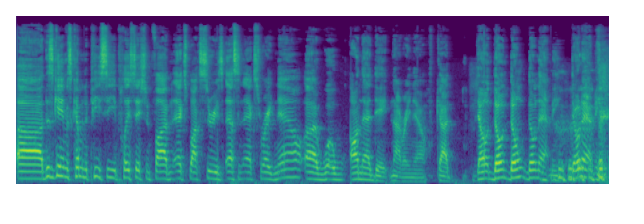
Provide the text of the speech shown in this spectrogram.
uh, this game is coming to PC, PlayStation 5, and Xbox Series S and X right now. Uh, on that date, not right now. God, don't, don't, don't, don't at me. Don't at me. It's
